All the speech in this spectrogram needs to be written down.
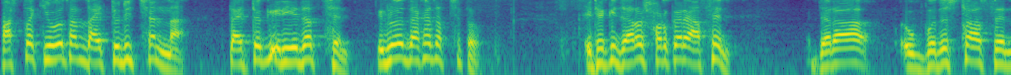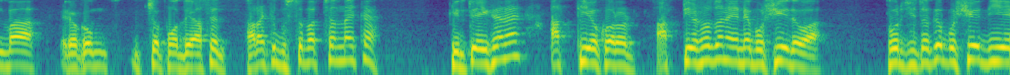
কাজটা কীভাবে তারা দায়িত্ব দিচ্ছেন না? দায়িত্বকে এড়িয়ে যাচ্ছেন? এগুলো দেখা যাচ্ছে তো। এটা কি যারা সরকারে আছেন যারা উপদেষ্টা আছেন বা এরকম উচ্চ পদে আছেন তারা কি বুঝতে পারছেন না এটা? কিন্তু এখানে আত্মীয়করণ আত্মীয় স্বজন এনে বসিয়ে দেওয়া পরিচিতকে বসিয়ে দিয়ে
